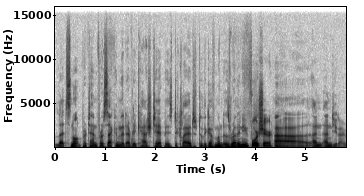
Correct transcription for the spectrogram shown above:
let's not pretend for a second that every cash tip is declared to the government as revenue. for sure Uh, and, and, you know,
